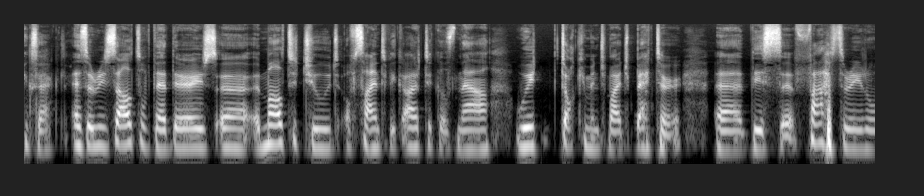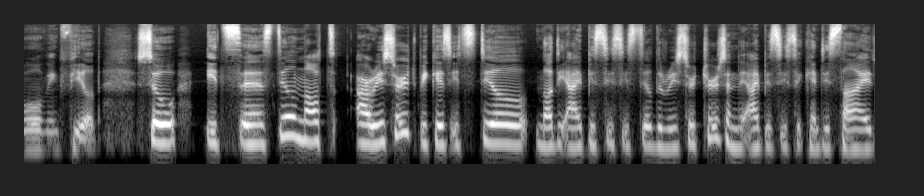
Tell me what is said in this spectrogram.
Exactly. As a result of that, there is a, multitude of scientific articles now which document much better uh, this uh, faster evolving field. So it's uh, still not our research because it's still not the IPCC, it's still the researchers, and the IPCC can decide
